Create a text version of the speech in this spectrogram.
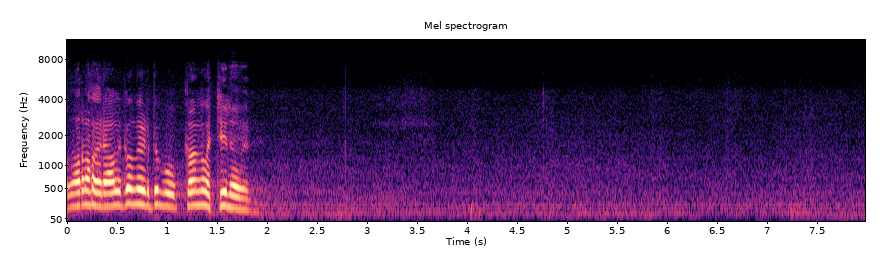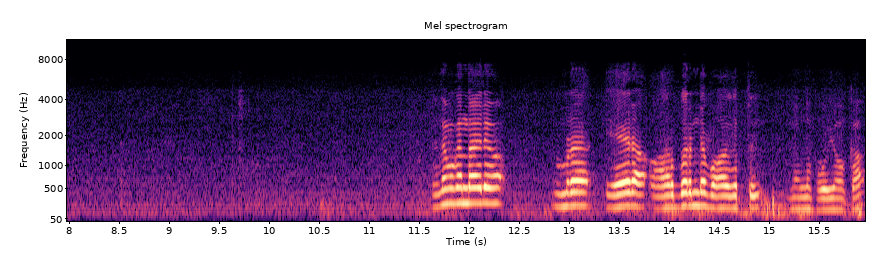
സാധാരണ ഒരാൾക്കൊന്നും എടുത്ത് പൊക്കാൻ പറ്റില്ല അതിന് നമുക്ക് എന്തായാലും നമ്മുടെ ഏര ഹാർബറിന്റെ ഭാഗത്ത് ഒന്ന് പോയി നോക്കാം.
